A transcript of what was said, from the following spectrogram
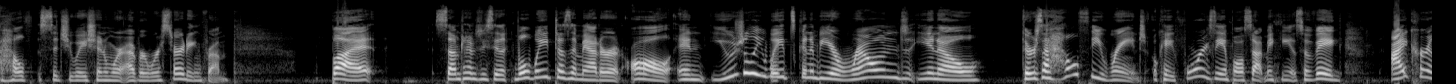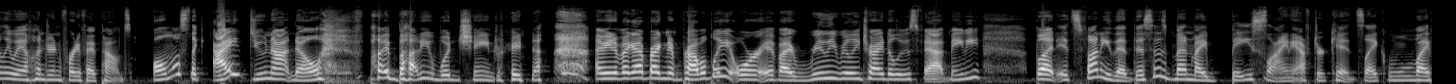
health situation wherever we're starting from. But sometimes we say, like, well, weight doesn't matter at all. And usually, weight's going to be around, you know, there's a healthy range. Okay, for example, stop making it so vague. I currently weigh 145 pounds. Almost like I do not know if my body would change right now. I mean, if I got pregnant, probably, or if I really, really tried to lose fat, maybe. But it's funny that this has been my baseline after kids. Like my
